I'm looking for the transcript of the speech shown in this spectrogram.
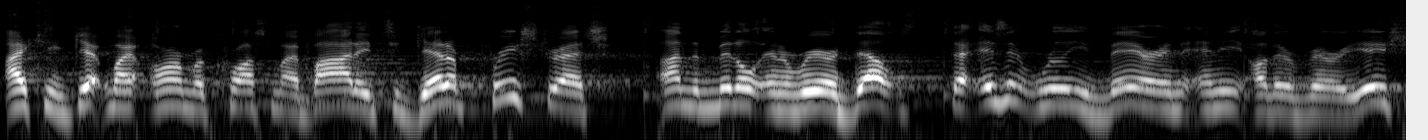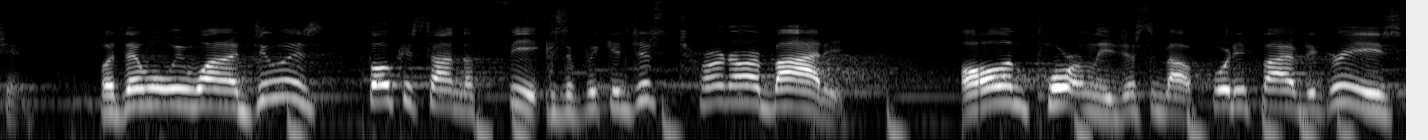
I can get my arm across my body to get a pre-stretch on the middle and rear delts that isn't really there in any other variation. But then what we want to do is focus on the feet because if we can just turn our body, all importantly, just about 45 degrees,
